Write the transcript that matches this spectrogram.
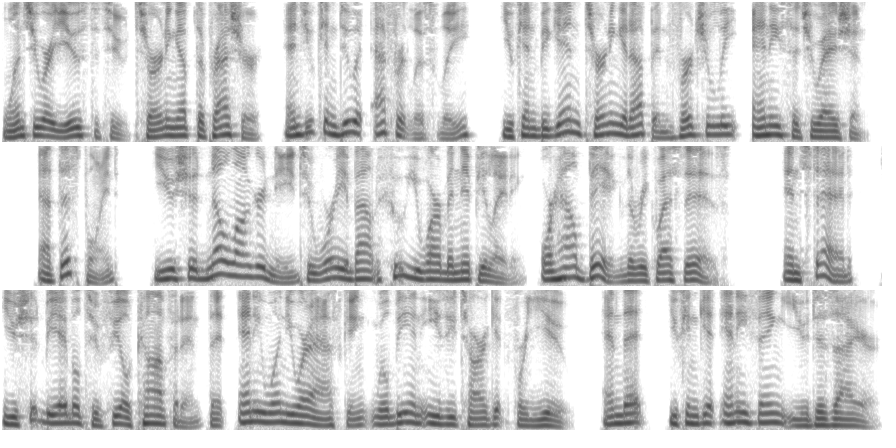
Once you are used to turning up the pressure and you can do it effortlessly, you can begin turning it up in virtually any situation. At this point, you should no longer need to worry about who you are manipulating or how big the request is. Instead, you should be able to feel confident that anyone you are asking will be an easy target for you and that you can get anything you desire.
